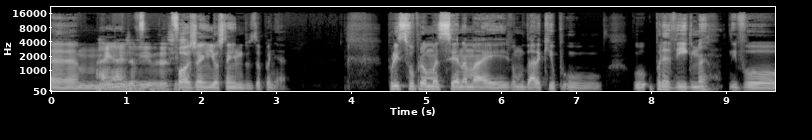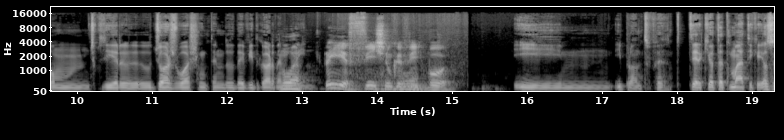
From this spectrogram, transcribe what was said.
um, ai, ai, vi, fogem e eles têm de os apanhar. Por isso vou para uma cena mais. Vou mudar aqui o, o o, paradigma e vou hum, escolher o George Washington do David Gordon Boa. Green. Aí é fixe, nunca vi. Boa. E, hum, e pronto, ter aqui outra temática. Eles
